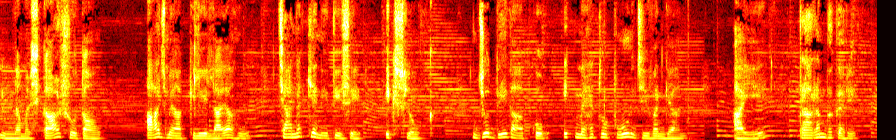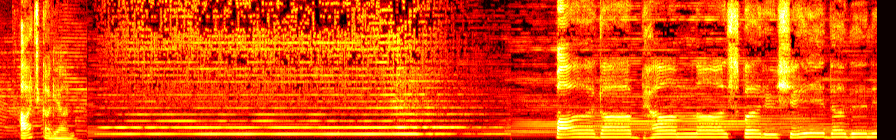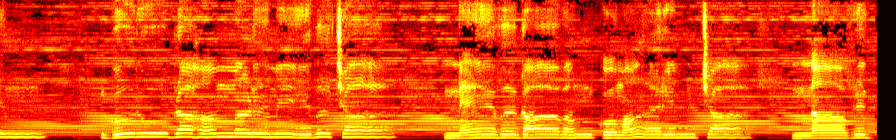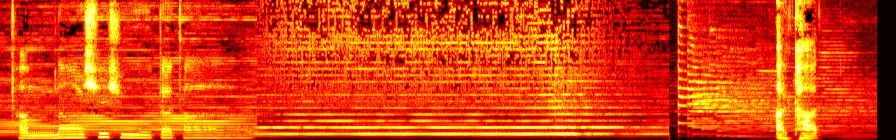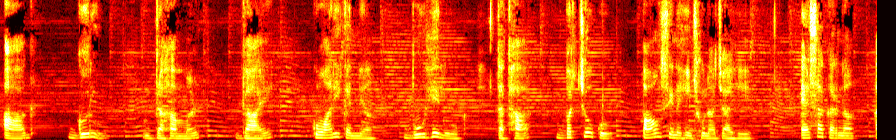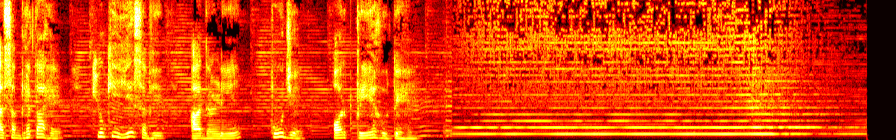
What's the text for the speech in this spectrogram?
नमस्कार श्रोताओं, आज मैं आपके लिए लाया हूँ चाणक्य नीति से एक श्लोक, जो देगा आपको एक महत्वपूर्ण जीवन ज्ञान। आइए प्रारंभ करें आज का ज्ञान। पादाभ्यां नास्पर्शेदग्निम् गुरुब्राह्मणमेव च। नैव गावं कुमारीं च। नावृद्धं न शिशु तथा। अर्थात आग गुरु ब्राह्मण गाय कुंवारी कन्या, बूढ़े लोग तथा बच्चों को पाँव से नहीं छूना चाहिए। ऐसा करना असभ्यता है, क्योंकि ये सभी आदरणीय, पूज्य और प्रिय होते हैं।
